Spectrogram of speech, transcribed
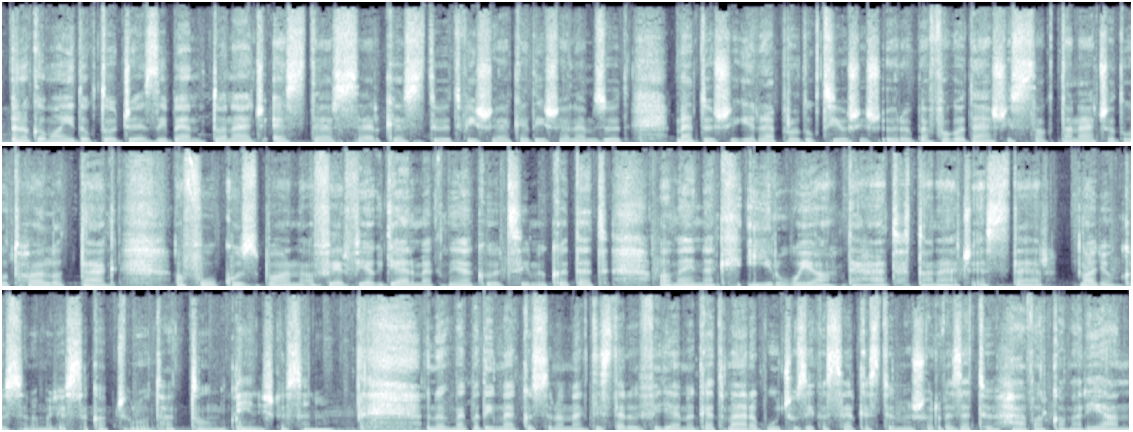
Önök a mai Dr. Jazzyben Tanács Eszter szerkesztőt, viselkedés elemzőt, meddőségi reprodukciós és örökbefogadási szaktanácsadót hallották. A fókuszban a Férfiak gyermek nélkül című kötet, amelynek írója, tehát Tanács Eszter. Nagyon köszönöm, hogy összekapcsolódhattunk. Én is köszönöm. Önöknek pedig megköszönöm megtisztelő figyelmüket. Mára búcsúzik a szerkesztő műsorvezető Hávarka Marian.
